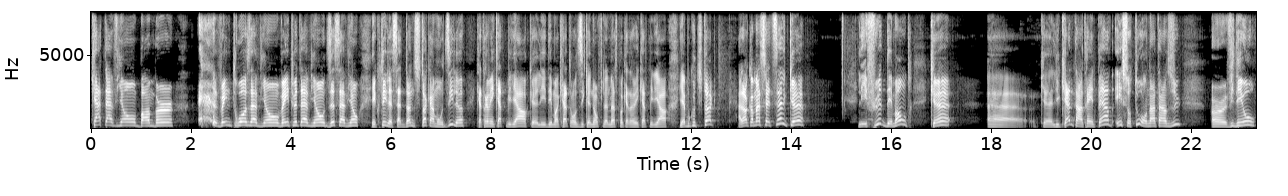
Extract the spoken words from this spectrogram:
4 avions, bomber, 23 avions, 28 avions, 10 avions. Écoutez, là, ça donne du stock en maudit, là. 84 milliards que les démocrates ont dit que non, finalement, c'est pas 84 milliards. Il y a beaucoup de stock. Alors, comment se fait-il que les fuites démontrent que euh, que l'Ukraine est en train de perdre. Et surtout, on a entendu un vidéo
